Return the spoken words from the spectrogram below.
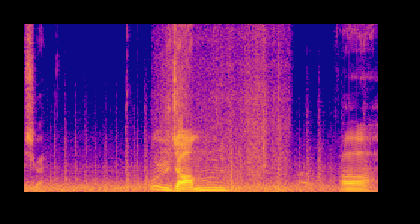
몇 시간. 꿀잠. 아.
